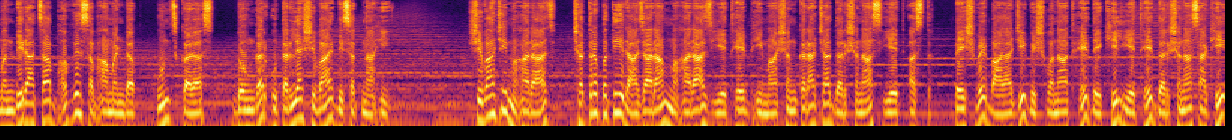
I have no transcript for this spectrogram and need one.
मंदिराचा भव्य सभामंडप उंच कळस डोंगर उतरल्याशिवाय दिसत नाही. शिवाजी महाराज छत्रपती राजाराम महाराज येथे भीमाशंकराच्या दर्शनास येत असत. पेशवे बाळाजी विश्वनाथ हे देखील येथे दर्शनासाठी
